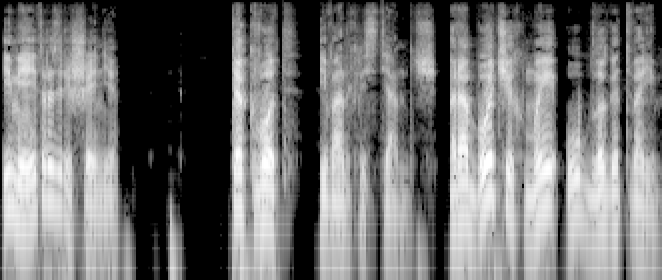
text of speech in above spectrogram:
имеет разрешение. Так вот, Иван Христианович, рабочих мы ублаготворим,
